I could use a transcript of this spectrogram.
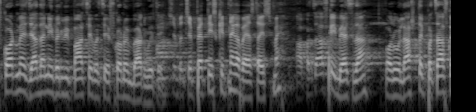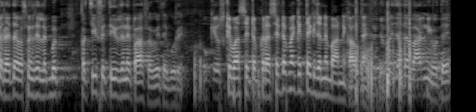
स्कॉट में ज़्यादा नहीं फिर भी पाँच छः बच्चे स्कॉट में बाहर हुए थे। पाँच बच्चे पैंतीस कितने का बैच था इसमें? हाँ पचास का ही बैच था। और वो लास्ट तक पचास का रहता है उसमें से लगभग पच्चीस से तीस जने पास हो गए थे पूरे। ओके उसके बाद सेटअप करा। सेटअप में कितने के जने बाहर निकालते हैं? सेटअप में ज़्यादा बाहर नहीं होते।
